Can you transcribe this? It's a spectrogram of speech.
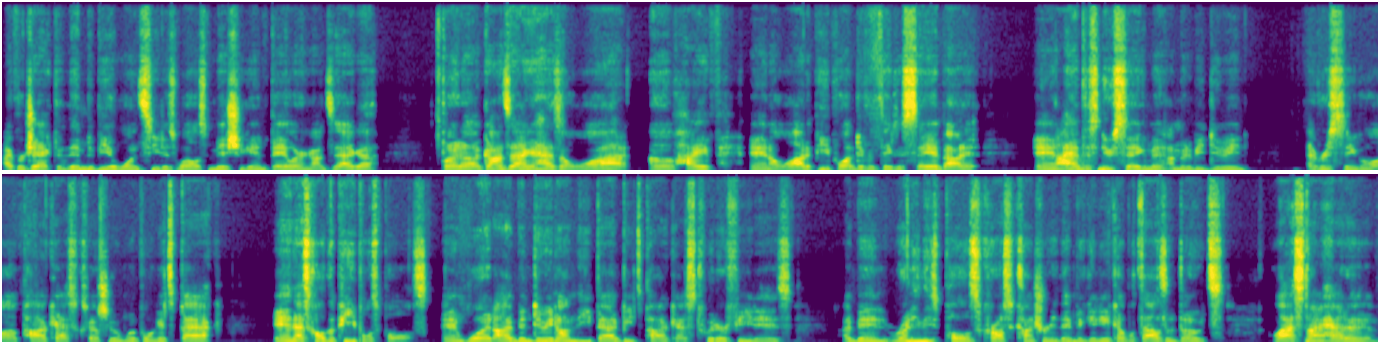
I projected them to be a one seed as well as Michigan, Baylor, and Gonzaga. But uh, Gonzaga has a lot of hype, and a lot of people have different things to say about it. And I have this new segment I'm going to be doing every single uh, podcast, especially when Whipple gets back and that's called the People's Polls. And what I've been doing on the Bad Beats podcast Twitter feed is I've been running these polls across the country. They've been getting a couple thousand votes. Last night I had a,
